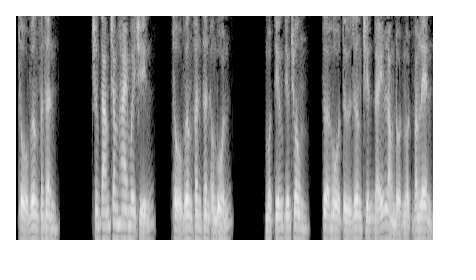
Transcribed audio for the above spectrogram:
tổ vương phân thân. chương 829, tổ vương phân thân ông muốn một tiếng tiếng trung tựa hồ từ dương chiến đáy lòng đột ngột vang lên.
